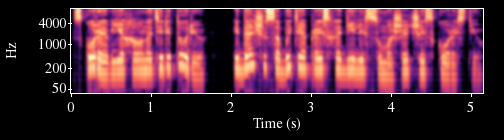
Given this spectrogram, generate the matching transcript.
Скорая въехала на территорию, и дальше события происходили с сумасшедшей скоростью.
